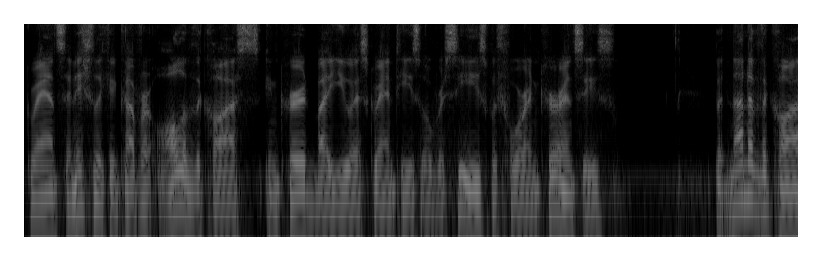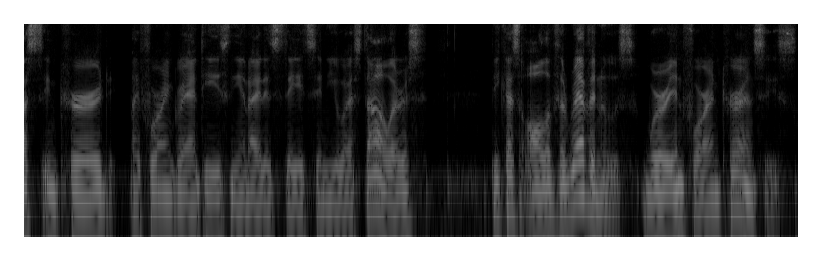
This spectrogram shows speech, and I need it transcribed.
Grants initially could cover all of the costs incurred by U.S. grantees overseas with foreign currencies, but none of the costs incurred by foreign grantees in the United States in U.S. dollars because all of the revenues were in foreign currencies.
